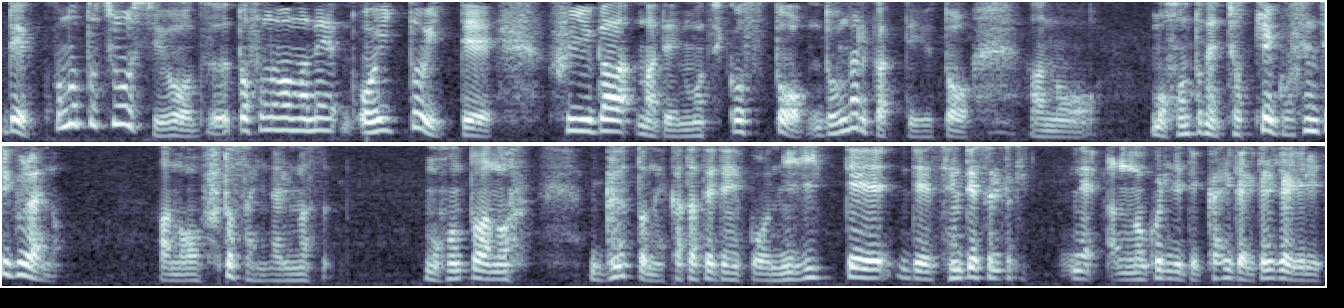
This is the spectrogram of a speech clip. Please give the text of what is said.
で、この徒長枝をずっとそのままね、置いといて、冬場まで持ち越すと、どうなるかっていうと、あのー、もうほんとね、直径5センチぐらいの、あの、太さになります。もう本当あの、ぐっとね、片手でこう握って、で、剪定するとき、ね、あの残りでてガリガリガリガリガリ、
